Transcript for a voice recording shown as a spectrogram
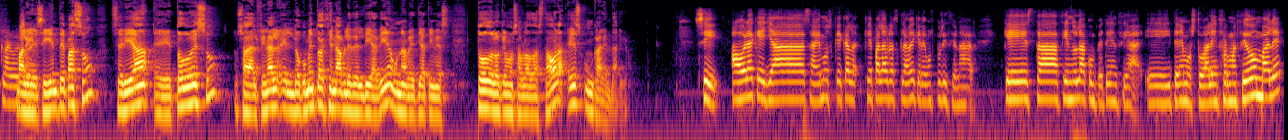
claro. Vale, el siguiente paso sería eh, todo eso, o sea, al final el documento accionable del día a día, una vez ya tienes todo lo que hemos hablado hasta ahora, es un calendario. Sí, ahora que ya sabemos qué, palabras clave queremos posicionar, qué está haciendo la competencia eh, y tenemos toda la información, ¿vale?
